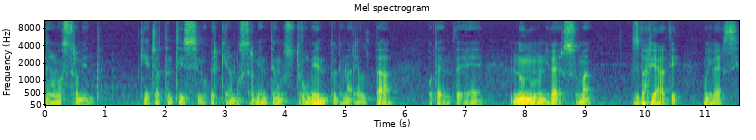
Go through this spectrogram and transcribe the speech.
nella nostra mente, che è già tantissimo perché la nostra mente è uno strumento di una realtà potente, è non un universo, ma svariati universi,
